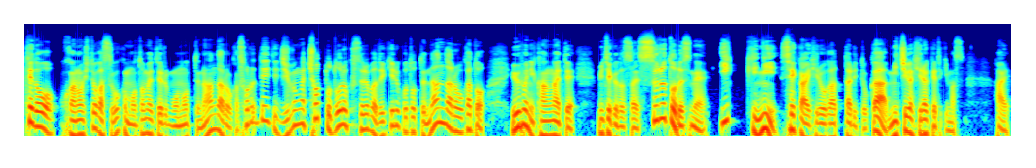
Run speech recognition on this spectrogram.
けど、他の人がすごく求めてるものって何だろうか。それでいて自分がちょっと努力すればできることって何だろうかというふうに考えてみてください。するとですね、一気に世界広がったりとか、道が開けてきます。はい。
